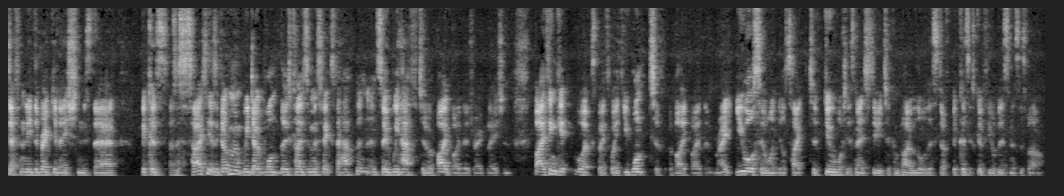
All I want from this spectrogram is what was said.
definitely the regulation is there because as a society, as a government, we don't want those kinds of mistakes to happen. And so we have to abide by those regulations. But I think it works both ways. You want to abide by them, right? You also want your site to do what it's meant to do to comply with all this stuff because it's good for your business as well.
